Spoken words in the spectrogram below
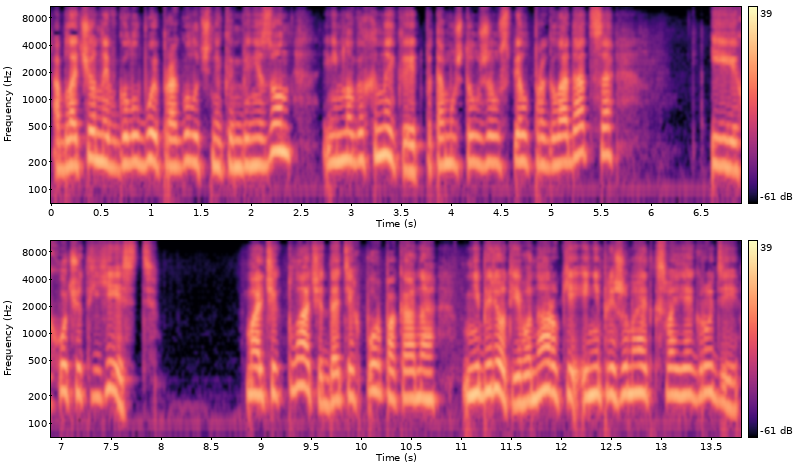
облаченный в голубой прогулочный комбинезон, и немного хныкает, потому что уже успел проголодаться и хочет есть. Мальчик плачет до тех пор, пока она не берет его на руки и не прижимает к своей груди.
